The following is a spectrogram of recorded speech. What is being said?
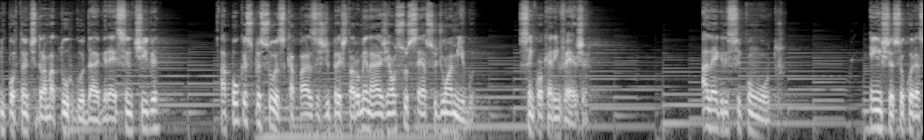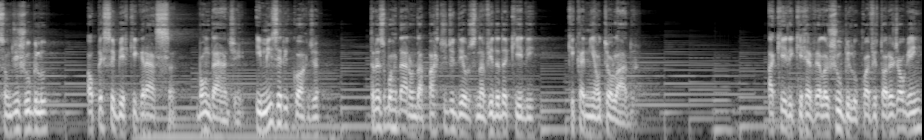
importante dramaturgo da Grécia Antiga, há poucas pessoas capazes de prestar homenagem ao sucesso de um amigo, sem qualquer inveja. Alegre-se com o outro. Encha seu coração de júbilo ao perceber que graça, bondade e misericórdia transbordaram da parte de Deus na vida daquele que caminha ao teu lado. Aquele que revela júbilo com a vitória de alguém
